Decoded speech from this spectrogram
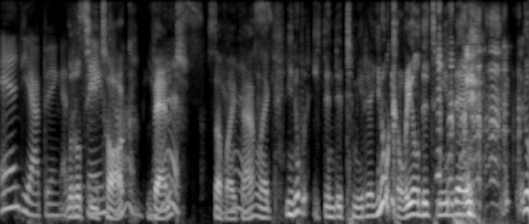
and yapping at Little the tea same talk, time. vent, Yes, Stuff like that. yes. Like, you know what Ethan did to me today? You know what Kahliel did to me today? you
